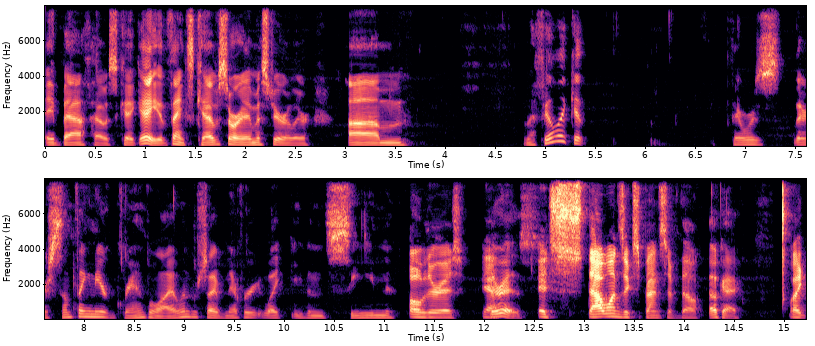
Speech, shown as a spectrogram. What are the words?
a bathhouse kick. Hey, thanks, Kev. Sorry I missed you earlier. Um, and I feel like it. There was there's something near Granville Island which I've never like even seen. Oh, there is. Yeah. There is. It's that one's expensive though. Okay. Like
